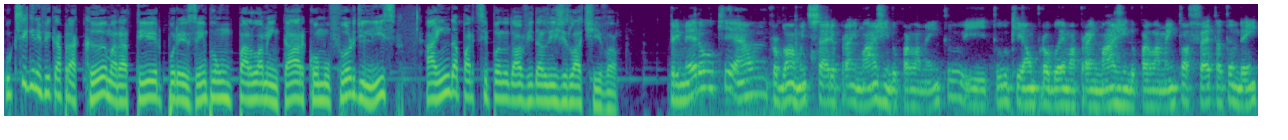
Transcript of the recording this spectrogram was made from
O que significa para a Câmara ter, por exemplo, um parlamentar como Flor de Lis ainda participando da vida legislativa? Primeiro, que é um problema muito sério para a imagem do parlamento e tudo que é um problema para a imagem do parlamento afeta também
